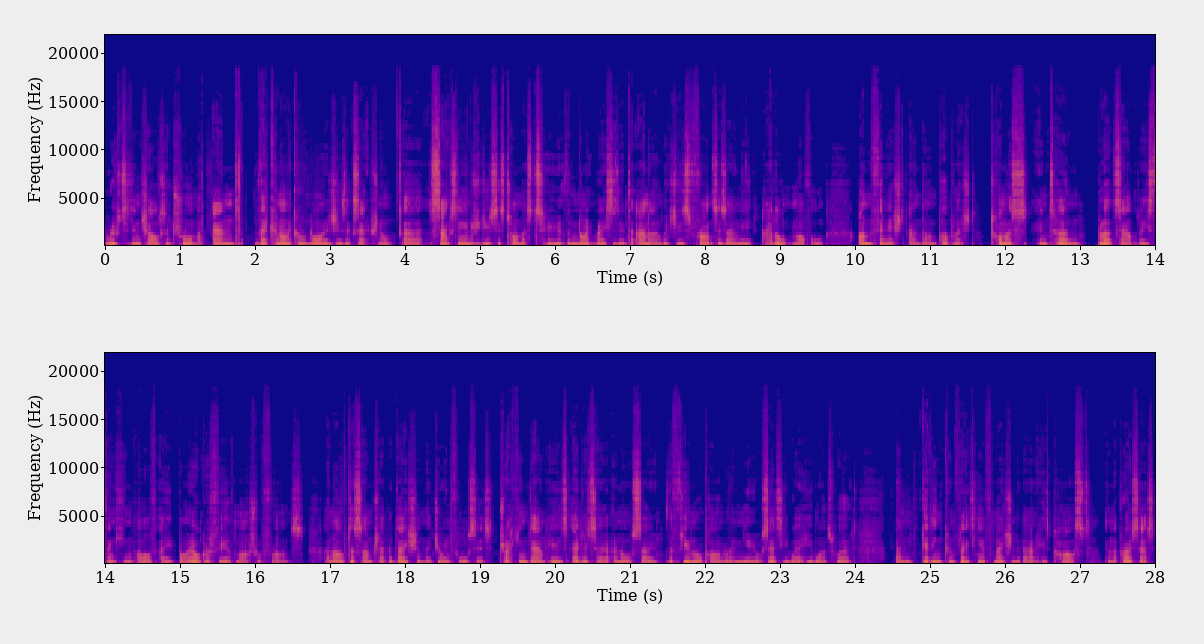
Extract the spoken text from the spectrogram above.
rooted in childhood trauma, and their canonical knowledge is exceptional. Uh, Saxony introduces Thomas to The Night Races into Anna, which is France's only adult novel, unfinished and unpublished. Thomas, in turn, blurts out that he's thinking of a biography of Marshall France, and after some trepidation, they join forces, tracking down his editor and also the funeral parlour in New York City where he once worked, and getting conflicting information about his past in the process.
